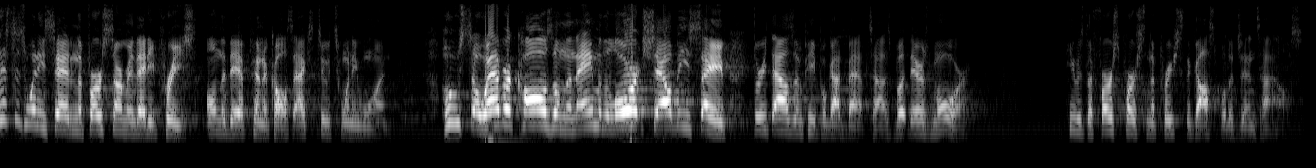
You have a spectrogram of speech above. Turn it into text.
This is what he said in the first sermon that he preached on the day of Pentecost, Acts 2:21. Whosoever calls on the name of the Lord shall be saved. 3,000 people got baptized, but there's more. He was the first person to preach the gospel to Gentiles.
